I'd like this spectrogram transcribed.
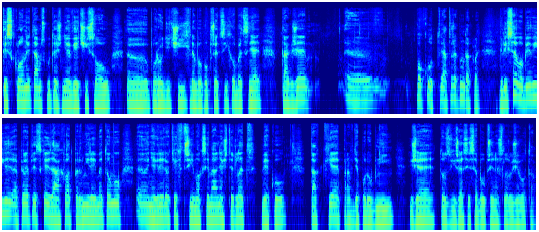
ty sklony tam skutečně větší jsou e, po rodičích nebo po předcích obecně, takže e, pokud, já to řeknu takhle, když se objeví epileptický záchvat první, dejme tomu eh, někdy do těch tří, maximálně čtyř let věku, tak je pravděpodobný, že to zvíře si sebou přineslo do života.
